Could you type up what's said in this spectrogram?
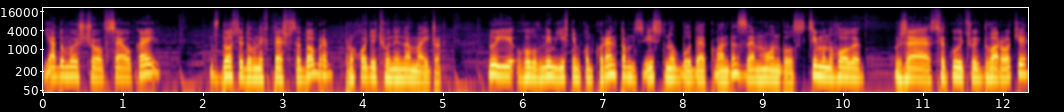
Я думаю, що все окей. З досвіду в них теж все добре. Проходять вони на мейджор. Ну і головним їхнім конкурентом, звісно, буде команда The Mongols. Ці монголи вже святкують своїх два роки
